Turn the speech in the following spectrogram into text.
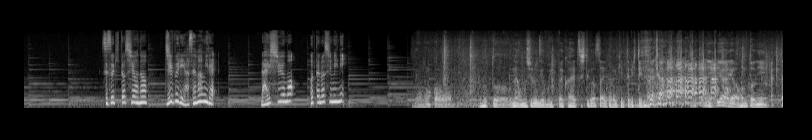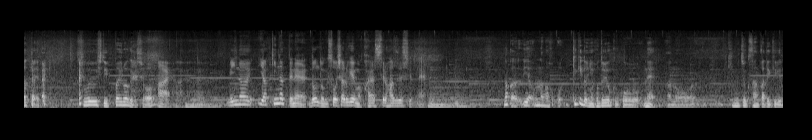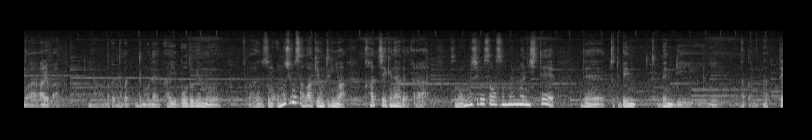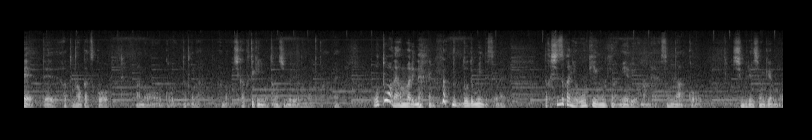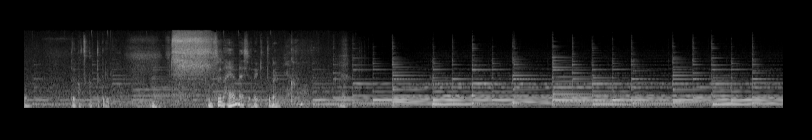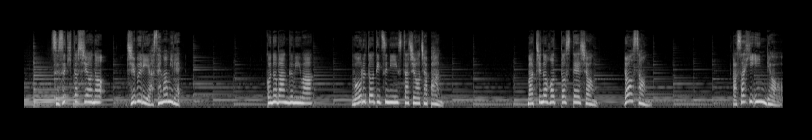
鈴木敏夫のジブリ汗まみれ来週もお楽しみに。いやなんかもっとね面白いゲームいっぱい開発してください。これ聞いてる人いたら。本当に。いやいや本当に。だってそういう人いっぱいいるわけでしょ？はいはいはい。みんな躍起になってねどんどんソーシャルゲームは開発してるはずですよね。なんかいやなんかほ適度に程よくこうねあの気持ちよく参加できるのがあれば。いやなんかなんかでもねああいうボードゲームとかその面白さは基本的には変わっちゃいけないわけだからその面白さをそのまんまにしてでちょっと便利になんかなってであとなおかつこうあのこうなんとかなあの視覚的にも楽しめるようなものとかね。音はねあんまりね どうでもいいんですよね。だから静かに大きい動きが見えるようなねそんなこうシミュレーションゲームを誰か作ってくれるか、そういうの流行んないですよねきっとね。鈴木敏夫のジブリ汗まみれ。この番組はウォルト・ディズニー・スタジオ・ジャパン。街のホットステーションローソン。アサヒ飲料。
